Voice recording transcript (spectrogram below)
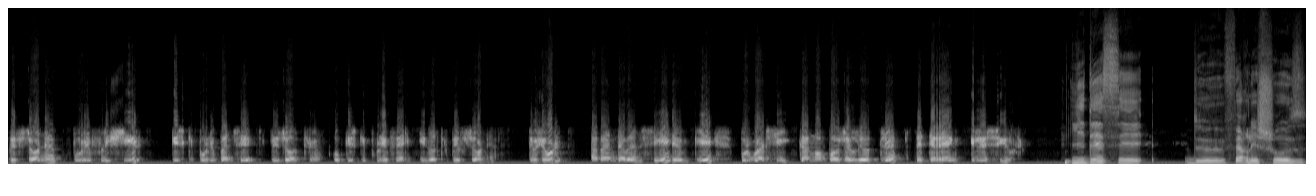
personne pour réfléchir qu'est-ce qui pourrait penser les autres ou qu'est-ce qui pourrait faire une autre personne. Toujours avant d'avancer un pied pour voir si quand on pose l'autre, le terrain il est sûr. L'idée, c'est de faire les choses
